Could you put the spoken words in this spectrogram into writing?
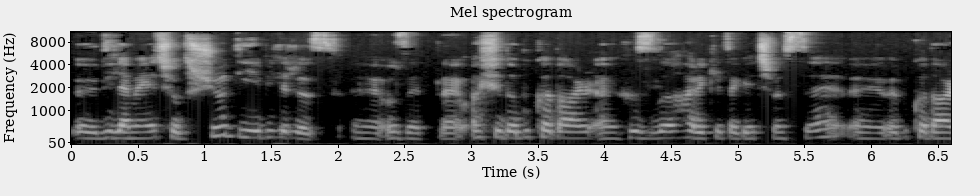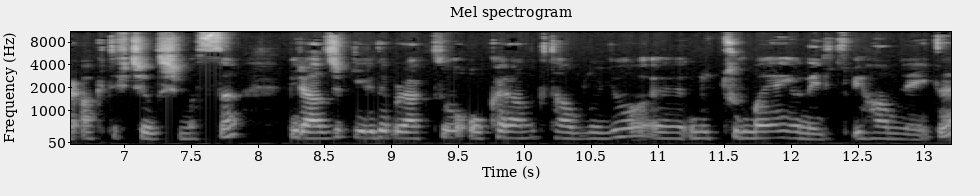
e, dilemeye çalışıyor diyebiliriz e, özetle. Aşıda bu kadar e, hızlı harekete geçmesi e, ve bu kadar aktif çalışması birazcık geride bıraktığı o karanlık tabloyu e, unutturmaya yönelik bir hamleydi.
